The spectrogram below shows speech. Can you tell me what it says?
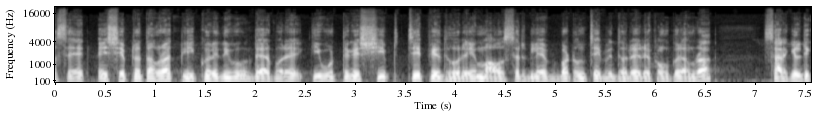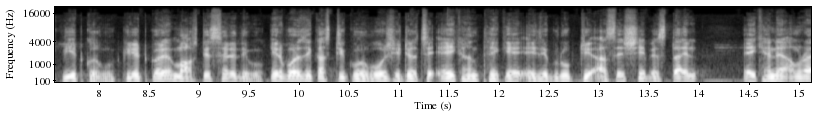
আছে, এই শেপটাতে আমরা ক্লিক করে দিব। দেওয়ার পরে কিবোর্ড থেকে শিফট চেপে ধরে মাউসের লেফট বাটন চেপে ধরে এরকম করে আমরা সার্কেলটি ক্রিয়েট করব। ক্রিয়েট করে মাউসটি ছেড়ে দেব। এরপরে যে কাজটি করব সেটি হচ্ছে এইখান থেকে এই যে গ্রুপটি আছে শেপ স্টাইল এইখানে আমরা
